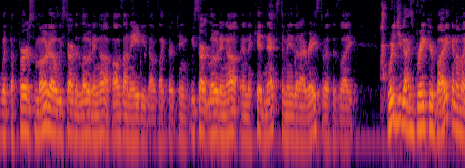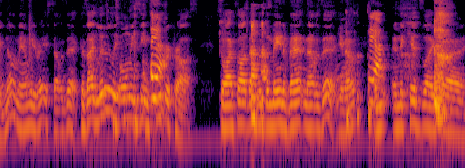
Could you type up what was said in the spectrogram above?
with the first moto, we started loading up. I was on 80s. I was like 13. We start loading up, and the kid next to me that I raced with is like. Where did you guys break your bike? And I'm like, no, man, we raced. That was it. Because I literally only seen Yeah. Supercross. So I thought that was the main event, and that was it, you know. Yeah. And, and the kid's like, uh,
